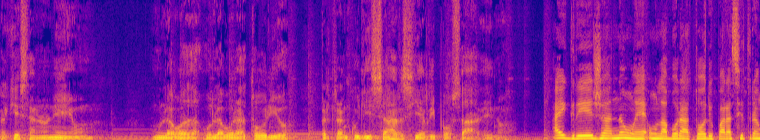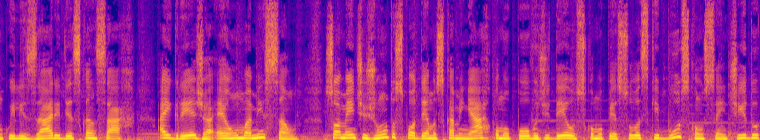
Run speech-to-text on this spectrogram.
A Chiesa não é um, um laboratório para tranquilizar-se e repousar, não? A igreja não é um laboratório para se tranquilizar e descansar. A igreja é uma missão. Somente juntos podemos caminhar como povo de Deus, como pessoas que buscam o sentido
